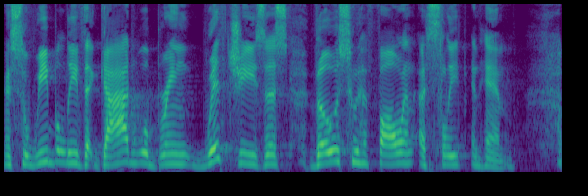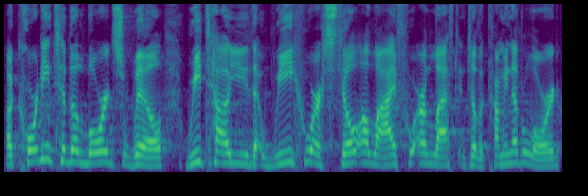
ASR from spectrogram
and so we believe that God will bring with Jesus those who have fallen asleep in him. According to the Lord's will, we tell you that we who are still alive, who are left until the coming of the Lord,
